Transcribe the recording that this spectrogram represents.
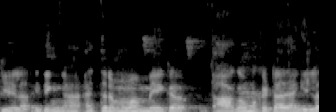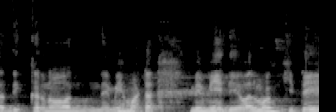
කියලා. ඉතින් ඇත්තටම මම මේක ආගමකට ඇඟිල්ලක් දික් කරනවා නෙමෙයි මට මේ මේ දේවල් මං හිතේ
